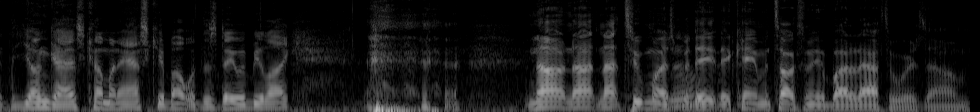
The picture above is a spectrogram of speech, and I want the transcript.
Did the young guys come and ask you about what this day would be like? no, not not too much, No? but they, they came and talked to me about it afterwards. Um,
